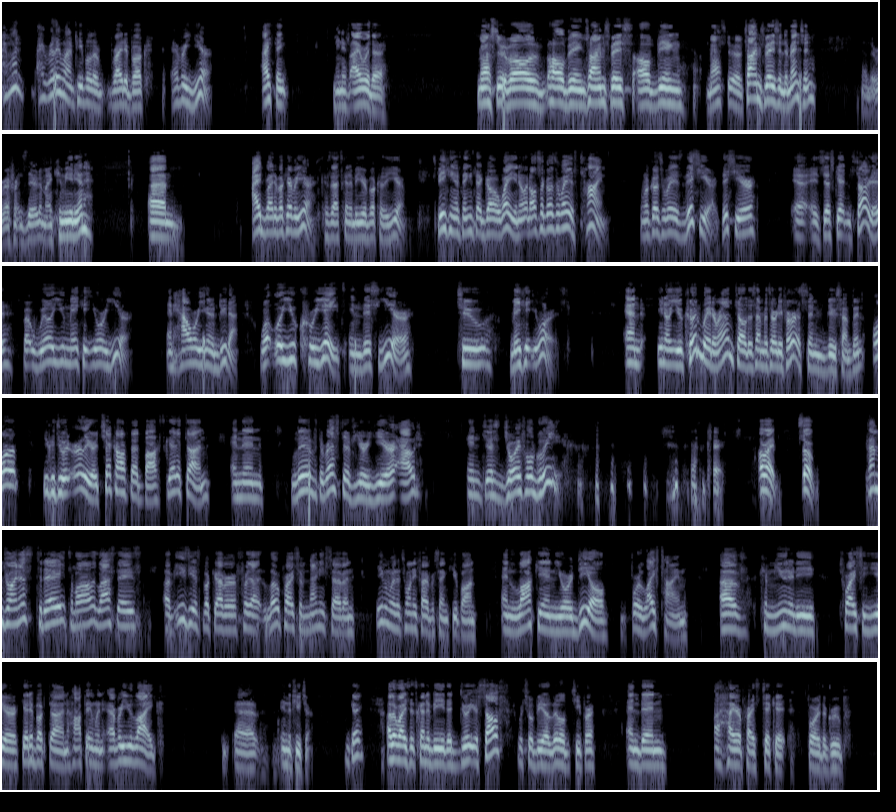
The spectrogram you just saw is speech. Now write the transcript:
I want I really want people to write a book every year. I think I mean if I were the master of all all being time space, all being master of time, space, and dimension, the reference there to my comedian, um, I'd write a book every year because that's going to be your book of the year. Speaking of things that go away, you know what also goes away is time. And what goes away is this year. This year uh, is just getting started, but will you make it your year? And how are you going to do that? What will you create in this year to make it yours? And you know, you could wait around until December 31st and do something, or you could do it earlier. Check off that box, get it done, and then live the rest of your year out in just joyful glee. okay. All right. So come join us today, tomorrow, last days of easiest book ever for that low price of 97, even with a 25% coupon, and lock in your deal for lifetime of community twice a year. Get a book done. Hop in whenever you like uh, in the future. Okay. Otherwise, it's going to be the do-it-yourself, which will be a little cheaper, and then a higher price ticket for the group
